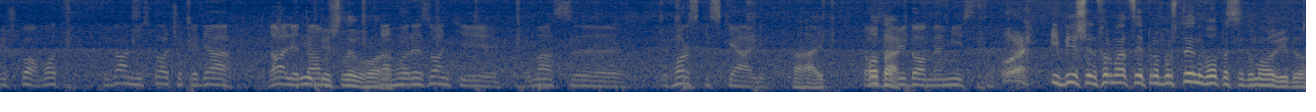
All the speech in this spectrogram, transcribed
пішком. От туди місточок іде, далі І там пішли на горизонті у нас е, угорські скелі. Ага, і Отак. відоме місце. І більше інформації про бурштин в описі до мого відео.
